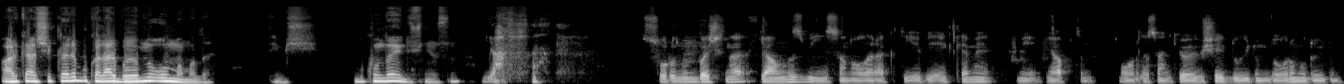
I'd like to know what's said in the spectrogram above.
Arkadaşlıklara bu kadar bağımlı olmamalı demiş. Bu konuda ne düşünüyorsun? Ya sorunun başına yalnız bir insan olarak diye bir ekleme mi yaptın? Orada sanki öyle bir şey duydum. Doğru mu duydum?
